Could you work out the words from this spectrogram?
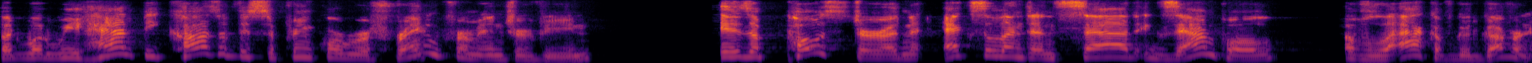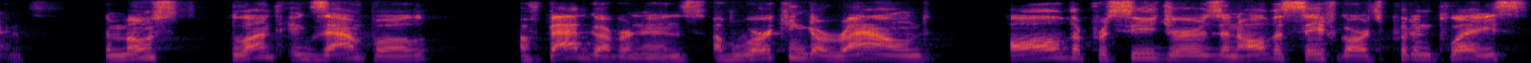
But what we had because of the Supreme Court refraining from intervene is a poster, an excellent and sad example of lack of good governance. The most blunt example of bad governance, of working around all the procedures and all the safeguards put in place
